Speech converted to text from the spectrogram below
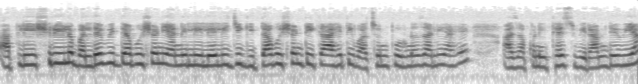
आपली श्रील बलदेव विद्याभूषण यांनी लिहिलेली जी गीताभूषण टीका आहे ती वाचून पूर्ण झाली आहे. आज आपण इथेच विराम देऊया.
